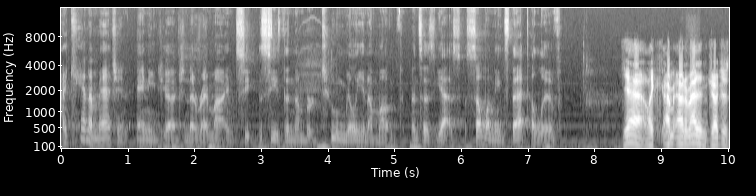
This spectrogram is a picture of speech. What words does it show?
I can't imagine any judge in their right mind see, sees the number two million a month and says, "Yes, someone needs that to live." yeah. Like I mean, I'd imagine judges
